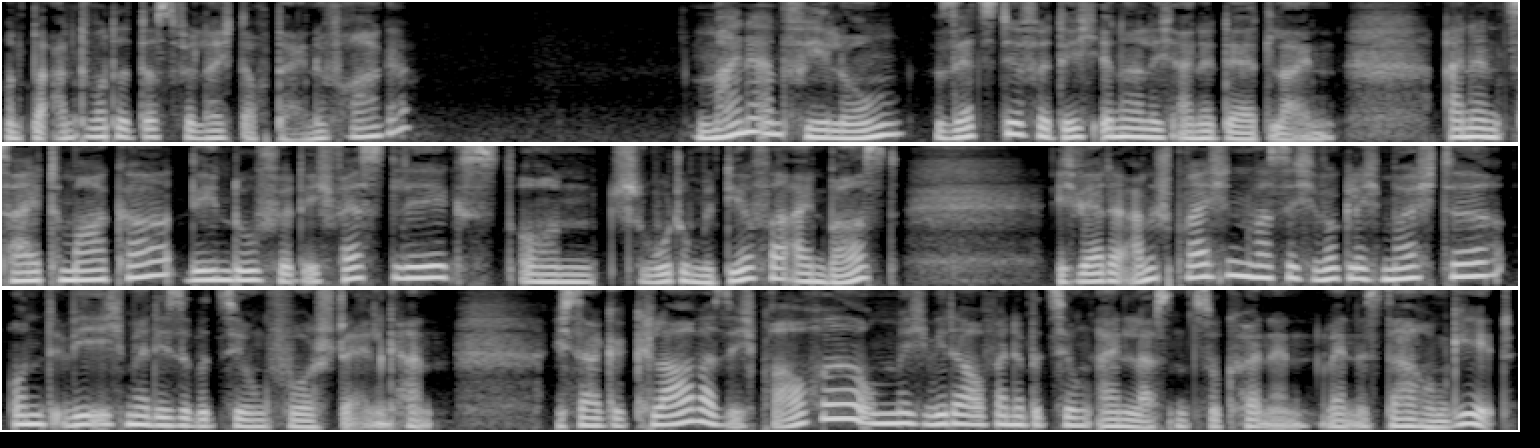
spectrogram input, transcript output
Und beantwortet das vielleicht auch deine Frage? Meine Empfehlung, setz dir für dich innerlich eine Deadline, einen Zeitmarker, den du für dich festlegst und wo du mit dir vereinbarst, ich werde ansprechen, was ich wirklich möchte und wie ich mir diese Beziehung vorstellen kann. Ich sage klar, was ich brauche, um mich wieder auf eine Beziehung einlassen zu können, wenn es darum geht.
